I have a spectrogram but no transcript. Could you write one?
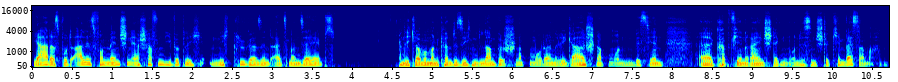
ja, das wird alles von Menschen erschaffen, die wirklich nicht klüger sind als man selbst. Und ich glaube, man könnte sich eine Lampe schnappen oder ein Regal schnappen und ein bisschen äh, Köpfchen reinstecken und es ein Stückchen besser machen.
